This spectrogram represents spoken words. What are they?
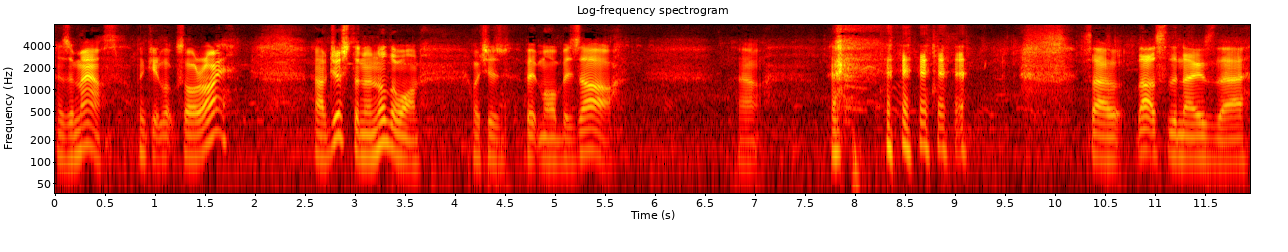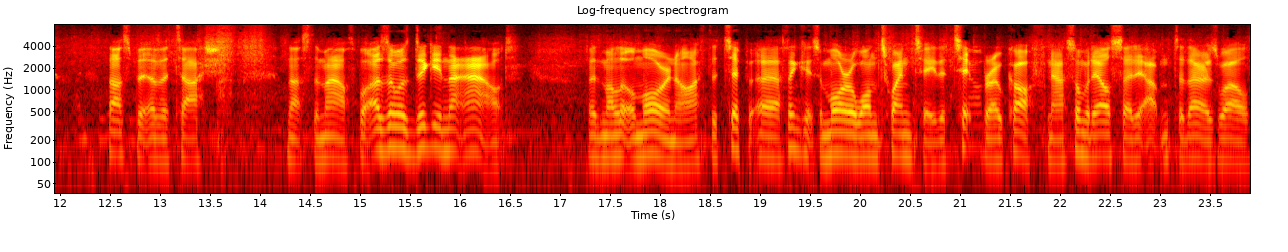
as a mouth. I think it looks alright I've just done another one which is a bit more bizarre So that's the nose there. That's a bit of a tash. That's the mouth. But as I was digging that out with my little Mora knife, the tip, uh, I think it's a Mora 120, the tip broke off. Now somebody else said it happened to there as well.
